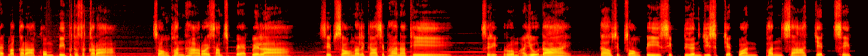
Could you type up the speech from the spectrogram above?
8 มกราคมปีพุทธศักราช 2538 เวลา 12นาฬิกา15 นาที สิริรวมอายุได้ 92 ปี 10 เดือน 27 วันพรรษา 70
